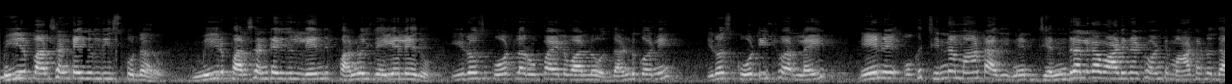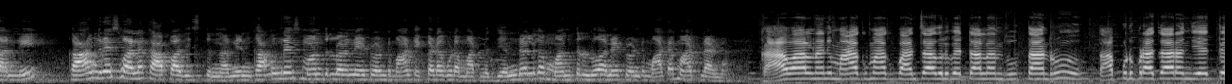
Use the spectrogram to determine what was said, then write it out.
మీరు పర్సంటేజీలు తీసుకున్నారు. మీరు పర్సంటేజీలు లేని పనులు చేయలేదు. ఈరోజు కోట్ల రూపాయలు వాళ్ళు దండుకొని ఈరోజు కోటీశ్వర్లై నేను ఒక చిన్న మాట అది నేను జనరల్గా వాడినటువంటి మాటను దాన్ని కాంగ్రెస్ వాళ్ళకి ఆపాదిస్తున్నారు నేను కాంగ్రెస్ మంత్రులు అనేటువంటి మాట ఎక్కడ కూడా మాట్లాడు జనరల్గా మంత్రులు అనేటువంటి మాట మాట్లాడినా. కావాలనని మాకు మాకు పంచాదులు పెట్టాలని చూస్తాండ్రు. తప్పుడు ప్రచారం చేస్తే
